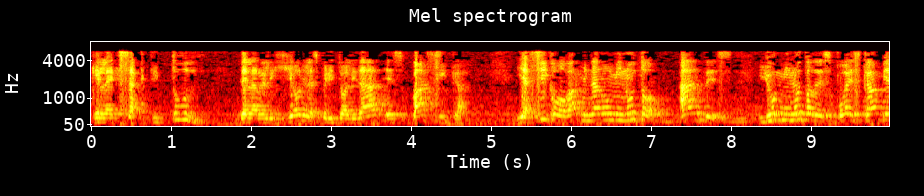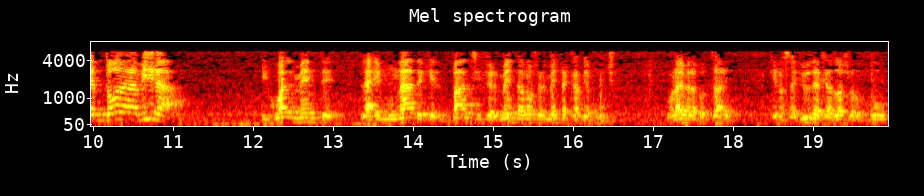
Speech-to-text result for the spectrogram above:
que la exactitud de la religión y la espiritualidad es básica. Y así como va a terminar un minuto antes y un minuto después cambia toda la vida, igualmente la emuná de que el pan si fermenta o no fermenta cambia mucho. Moray Barabotay, que nos ayude a Kadosh Baruj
